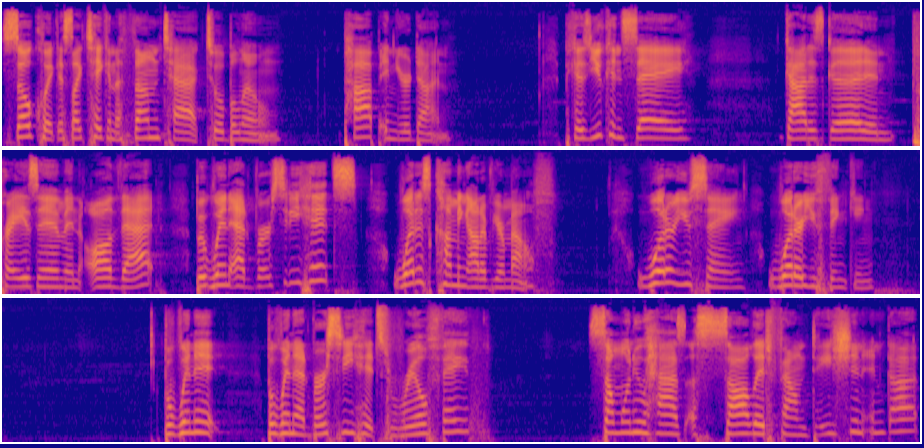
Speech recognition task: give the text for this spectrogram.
So quick, it's like taking a thumbtack to a balloon. Pop and you're done. Because you can say God is good and praise Him and all that, but when adversity hits, what is coming out of your mouth? What are you saying? What are you thinking? But when it but when adversity hits real faith, someone who has a solid foundation in God,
